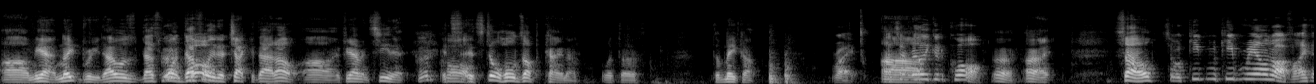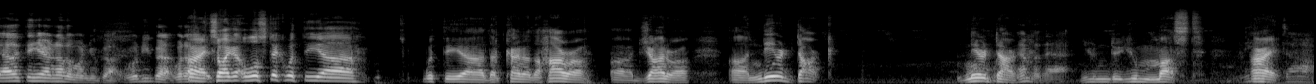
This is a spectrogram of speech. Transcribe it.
Um, yeah, Nightbreed. That was that's Good one definitely to check that out uh, if you haven't seen it. Good It's, call. it still holds up kind of with the the makeup. Right. That's a really good call. Uh, all right, so So we'll keep keep reeling off. I like I like to hear another one you got. What do you got? What else? right, so I got we'll stick with the uh, with the uh, the kind of the horror uh, genre. Uh, Near Dark. Near Dark. Remember that. You you must. All right. Dark.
